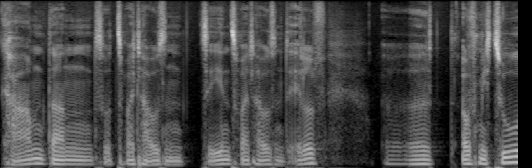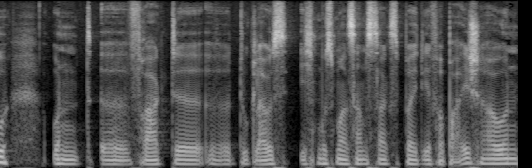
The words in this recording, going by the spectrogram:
kam dann so 2010, 2011 äh, auf mich zu und äh, fragte, äh, du Klaus, ich muss mal samstags bei dir vorbeischauen.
